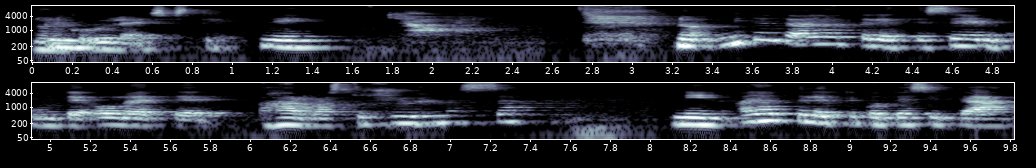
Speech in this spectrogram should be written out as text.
No niin kuin yleisesti. Niin. Joo. No, miten te ajattelette sen, kun te olette harrastusryhmässä, niin ajatteletteko te sitä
